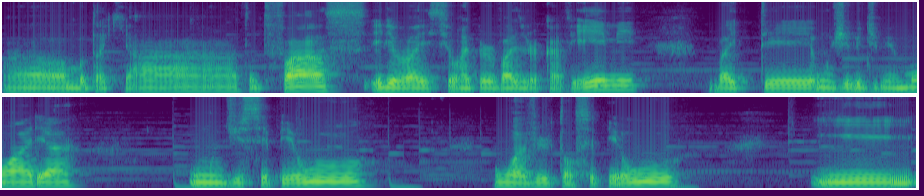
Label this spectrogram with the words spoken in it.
Ah, botar aqui ah, tanto faz. Ele vai ser o hypervisor KVM. Vai ter 1 GB de memória, um de CPU, uma virtual CPU e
